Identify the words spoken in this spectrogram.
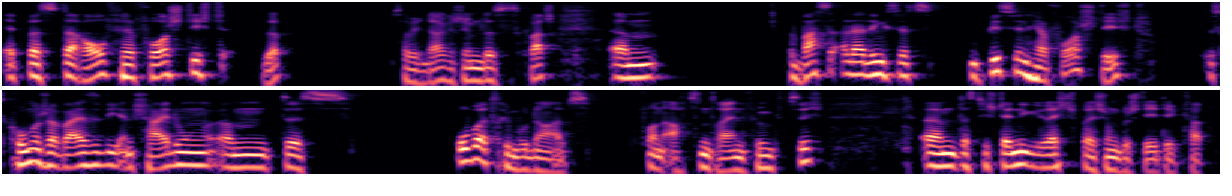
etwas darauf hervorsticht, was habe ich da geschrieben, das ist Quatsch. Ähm, was allerdings jetzt ein bisschen hervorsticht, ist komischerweise die Entscheidung ähm, des Obertribunals von 1853, ähm, das die ständige Rechtsprechung bestätigt hat.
